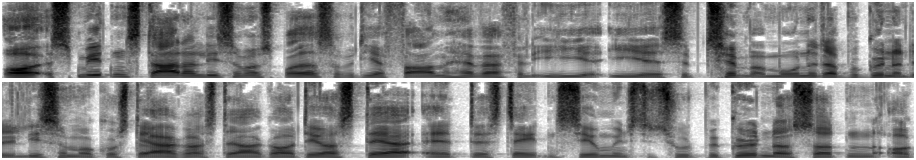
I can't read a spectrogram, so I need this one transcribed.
Og smitten starter ligesom at sprede sig på de her farme her, i hvert fald i, i øh, september måned, der begynder det ligesom at gå stærkere og stærkere, og det er også der, at øh, Statens Serum Institut begynder sådan at,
